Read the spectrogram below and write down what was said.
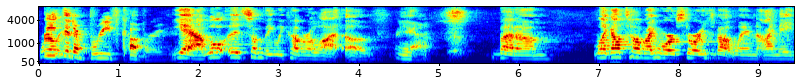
We Earlier. did a brief covering. yeah, well, it's something we cover a lot of. Yeah. But um like I'll tell my horror stories about when I made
